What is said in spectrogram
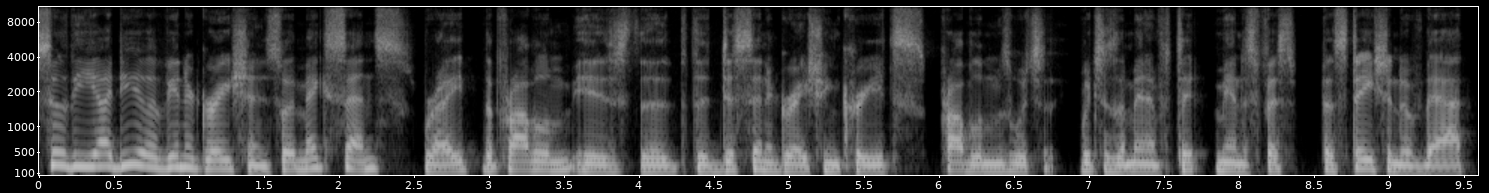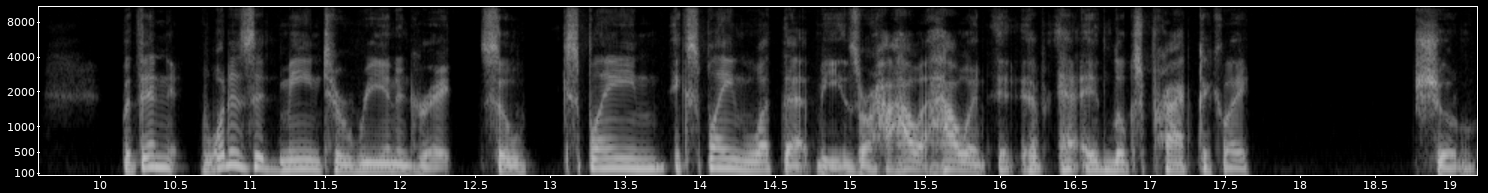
So the idea of integration, so it makes sense, right? The problem is the the disintegration creates problems, which which is a manifesta- manifestation of that. But then, what does it mean to reintegrate? So explain explain what that means, or how how it it, it looks practically. Sure.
